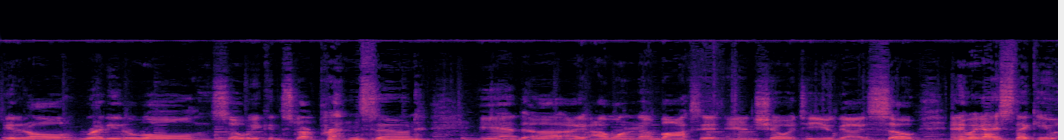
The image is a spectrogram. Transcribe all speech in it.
get it all ready to roll so we can start printing soon. And uh, I, I wanted to unbox it and show it to you guys. So anyway, guys, thank you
